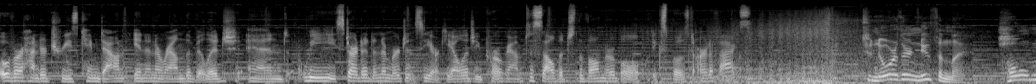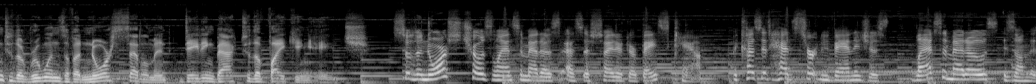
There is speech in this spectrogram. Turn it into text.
Over 100 trees came down in and around the village, and we started an emergency archaeology program to salvage the vulnerable exposed artifacts. To northern Newfoundland, home to the ruins of a Norse settlement dating back to the Viking Age. So the Norse chose L'Anse Meadows as the site of their base camp because it had certain advantages. L'Anse Meadows is on the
